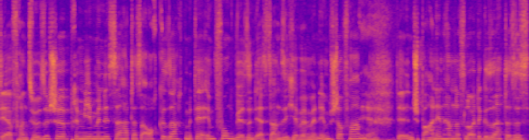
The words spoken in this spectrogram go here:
Der französische Premierminister hat das auch gesagt mit der Impfung. Wir sind erst dann sicher, wenn wir einen Impfstoff haben. Ja. In Spanien haben das Leute gesagt, das ist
